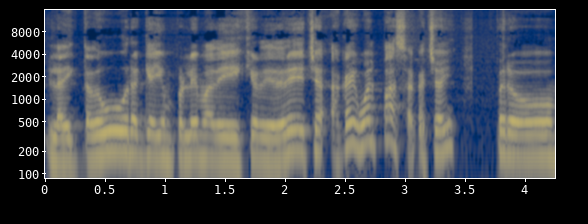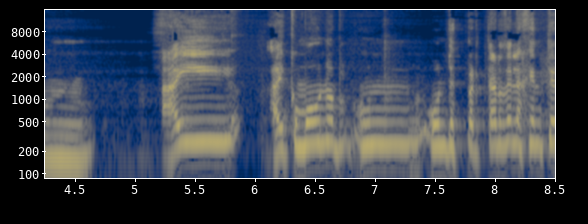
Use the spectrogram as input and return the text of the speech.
la dictadura, que hay un problema de izquierda y derecha. Acá igual pasa, ¿cachai? Pero mm, hay, hay como uno, un, un despertar de la gente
